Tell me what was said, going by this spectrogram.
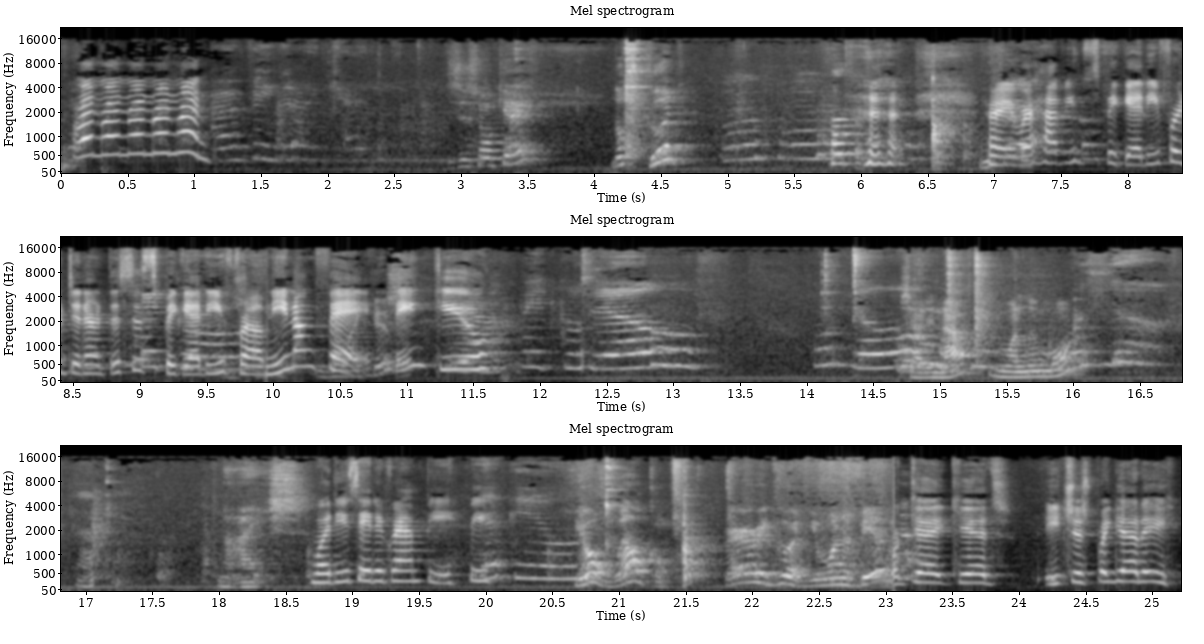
Run, run, run, run, run. I think I can. Is this okay? Looks good. Mhm. Perfect. All right, we're having spaghetti for dinner. This is spaghetti from Ninang Fei. like this? Thank you. So, no. Is that enough? You want a little more? Nice. What do you say to Grampy? Thank you. You're welcome. Very good. You want a bit? Okay, kids, eat your spaghetti.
